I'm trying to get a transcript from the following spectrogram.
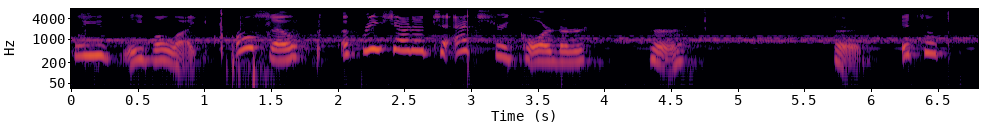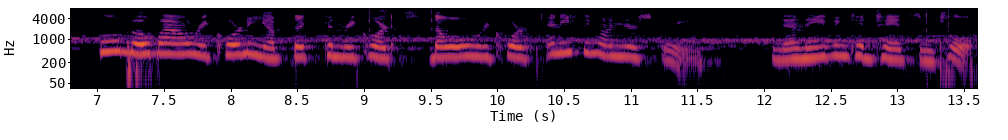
please leave a like. Also, a free shout out to X Recorder. Her. Her. It's a cool mobile recording app that can record that will record anything on your screen. And it even contains some tools.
